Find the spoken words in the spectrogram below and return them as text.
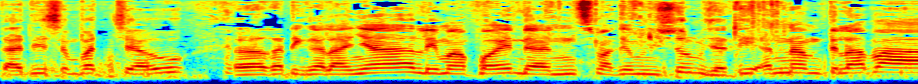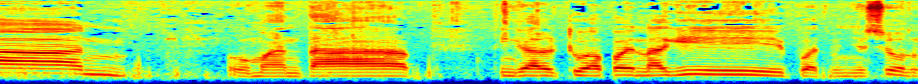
Tadi sempat jauh eh, ketinggalannya 5 poin dan semakin menyusul menjadi 6-8. Oh, mantap. Tinggal 2 poin lagi buat menyusul.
